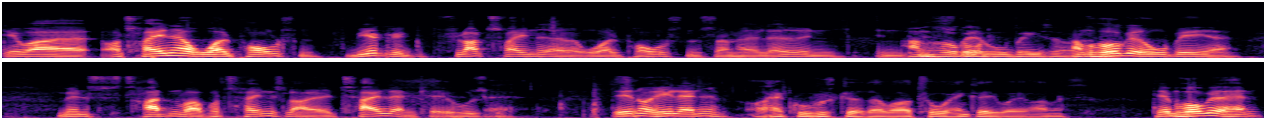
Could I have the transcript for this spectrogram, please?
det var, og trænet af Roald Poulsen, virkelig flot trænet af Roald Poulsen, som havde lavet en... en Ham huggede OB så Ham huggede OB, ja. Mens 13 var på træningslejr i Thailand, kan jeg huske. Ja. Det er noget helt andet. Og han kunne huske, at der var to angriber i Randers. Dem huggede han.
